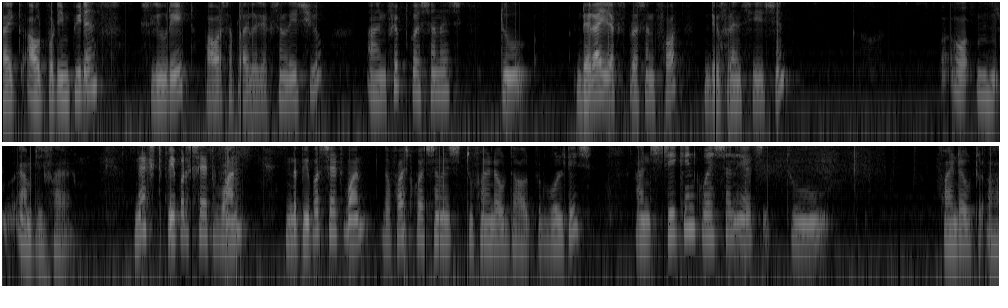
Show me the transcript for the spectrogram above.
like output impedance, slew rate, power supply rejection ratio. And fifth question is to derive expression for differentiation. uh, amplifier. next paper set 1 in the paper set 1 the first question is to find out the output voltage. And second question is to find out uh,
